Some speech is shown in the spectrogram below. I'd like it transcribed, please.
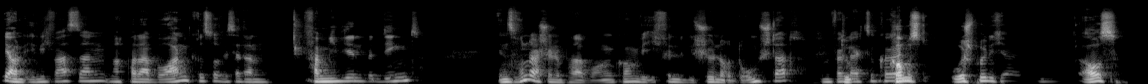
Ja, und ähnlich war es dann nach Paderborn. Christoph ist ja dann familienbedingt ins wunderschöne Paderborn gekommen, wie ich finde, die schönere Domstadt im Vergleich zu Köln. Kommst ursprünglich aus?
